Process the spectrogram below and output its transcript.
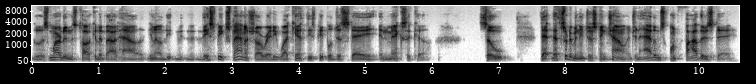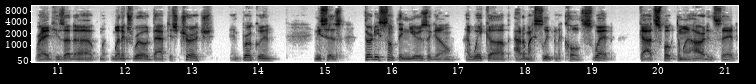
Lewis Martin is talking about how you know the, they speak Spanish already. Why can't these people just stay in Mexico? So that that's sort of an interesting challenge. And Adams on Father's Day, right? He's at uh, Lenox Road Baptist Church in Brooklyn, and he says, 30 something years ago, I wake up out of my sleep in a cold sweat God spoke to my heart and said,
